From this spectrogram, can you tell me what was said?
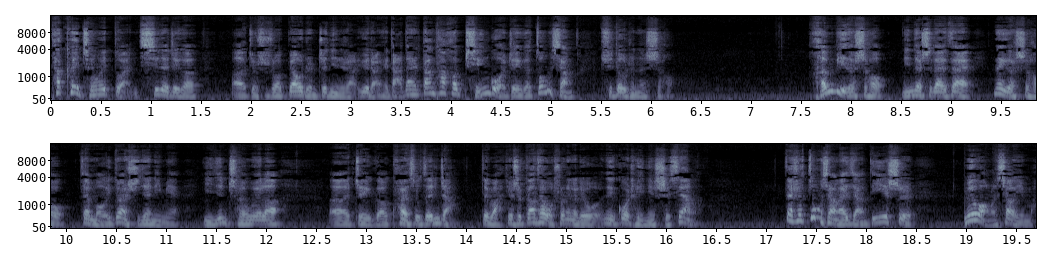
它可以成为短期的这个呃，就是说标准制定者越长越大。但是当它和苹果这个纵向去斗争的时候，横比的时候，宁德时代在那个时候，在某一段时间里面，已经成为了呃这个快速增长，对吧？就是刚才我说那个流那个过程已经实现了。但是纵向来讲，第一是没有网络效应嘛，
